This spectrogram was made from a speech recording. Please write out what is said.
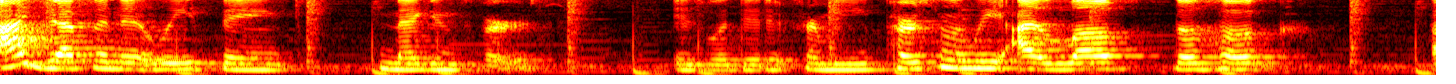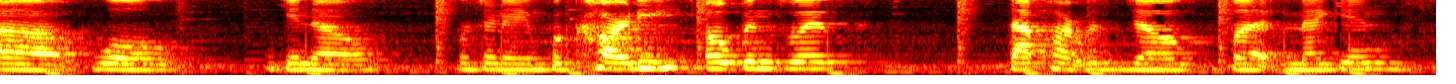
I definitely think Megan's verse is what did it for me. Personally, I love the hook. Uh, well, you know, what's her name? Bacardi opens with. That part was dope, but Megan's,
